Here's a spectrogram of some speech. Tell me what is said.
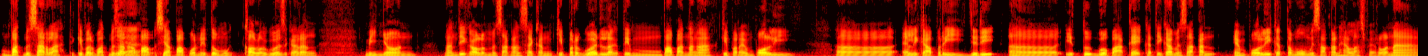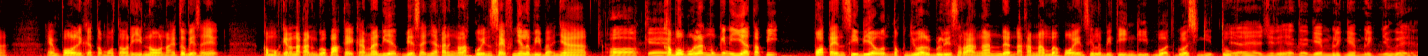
empat besar lah, kiper empat besar Iya. apa siapa pun itu. Kalau gue sekarang Mignon. Nanti kalau misalkan second kiper gue adalah tim papan tengah, kiper Empoli. eh Eli Capri. Jadi eh, itu gue pakai ketika misalkan Empoli ketemu misalkan Hellas Verona, Empoli ketemu Torino. Nah itu biasanya kemungkinan akan gue pakai karena dia biasanya akan ngelakuin save-nya lebih banyak. oke Kebobolan mungkin iya tapi potensi dia untuk jual beli serangan dan akan nambah poin sih lebih tinggi buat gue sih gitu. ya ya jadi agak gambling gambling juga ya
